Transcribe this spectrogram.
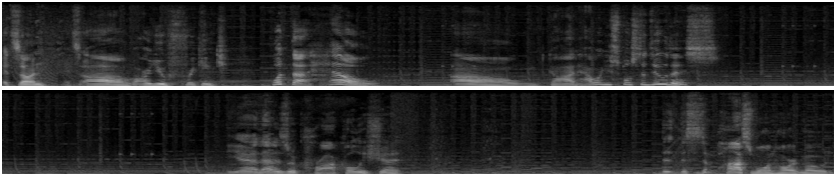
It's done. It's oh, are you freaking? What the hell? Oh God, how are you supposed to do this? Yeah, that is a crock. Holy shit. Th this is impossible in hard mode.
